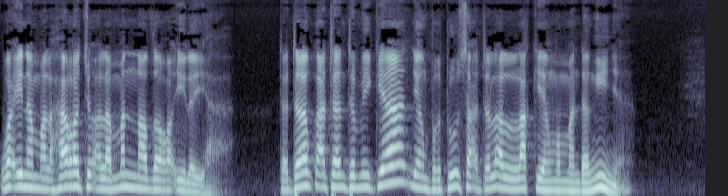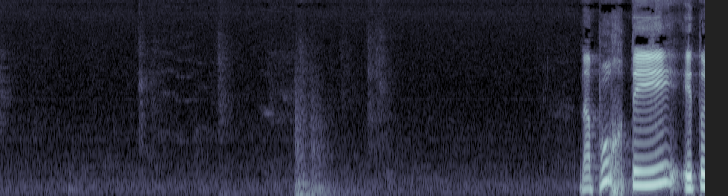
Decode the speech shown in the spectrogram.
wa inamal haraju ala man ilaiha. Dan dalam keadaan demikian yang berdosa adalah lelaki yang memandanginya. Nah bukti itu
